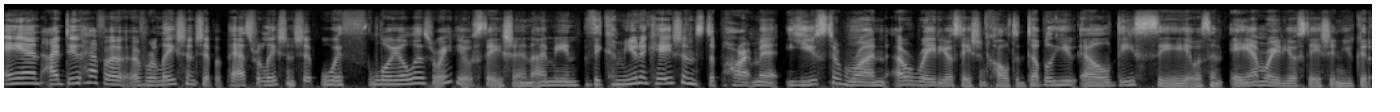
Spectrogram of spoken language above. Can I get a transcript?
And I do have a, a, relationship, a past relationship with Loyola's radio station. I mean, the communications department used to run a radio station called WLDC. It was an AM radio station. You could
